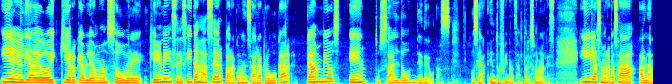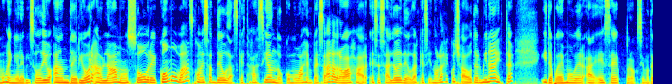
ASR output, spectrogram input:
Y en el día de hoy quiero que hablemos sobre qué necesitas hacer para comenzar a provocar cambios en tu saldo de deudas o sea, en tus finanzas personales. Y la semana pasada hablamos en el episodio anterior, hablamos sobre cómo vas con esas deudas que estás haciendo, cómo vas a empezar a trabajar ese saldo de deudas, que si no lo has escuchado, termina este y te puedes mover a ese próximo. Te,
